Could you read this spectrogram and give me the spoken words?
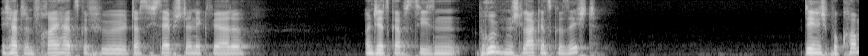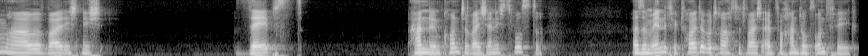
ich hatte ein Freiheitsgefühl, dass ich selbstständig werde. Und jetzt gab es diesen berühmten Schlag ins Gesicht, den ich bekommen habe, weil ich nicht selbst handeln konnte, weil ich ja nichts wusste. Also im Endeffekt heute betrachtet war ich einfach handlungsunfähig.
